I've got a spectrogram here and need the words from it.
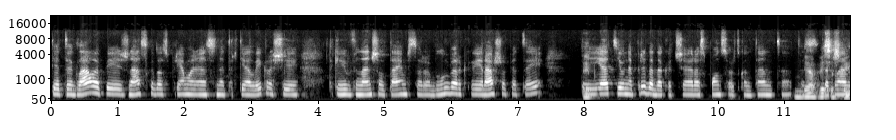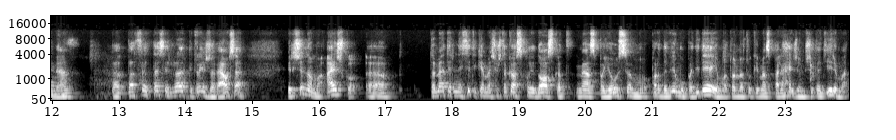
tie tinklalapiai, žiniasklaidos priemonės, net ir tie laikrašiai tokie Financial Times ar Bloomberg, kai rašo apie tai, tai Taip. jie jau neprideda, kad čia yra sponsored content. Ne, visiškai ne. Ta, tas, tas ir yra tikrai žaviausia. Ir žinoma, aišku, e, tuomet ir nesitikėmės iš tokios klaidos, kad mes pajausim pardavimų padidėjimą tuo metu, kai mes paleidžiam šitą tyrimą.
